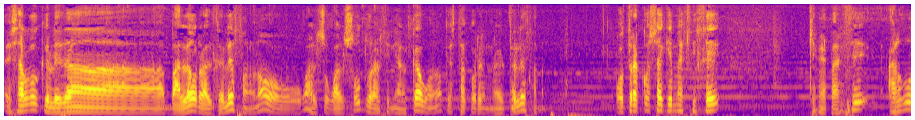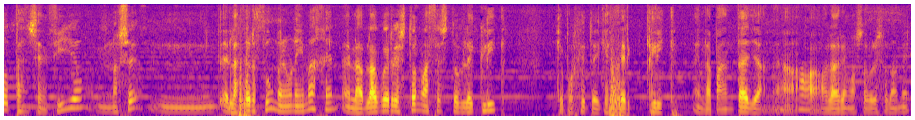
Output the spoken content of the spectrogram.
es algo que le da valor al teléfono, ¿no? O al, software, al fin y al cabo, ¿no? Que está corriendo en el teléfono. Otra cosa que me fijé, que me parece algo tan sencillo, no sé, mm, el hacer zoom en una imagen, en la BlackBerry Storm haces doble clic, que por cierto hay que hacer clic en la pantalla, hablaremos sobre eso también.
